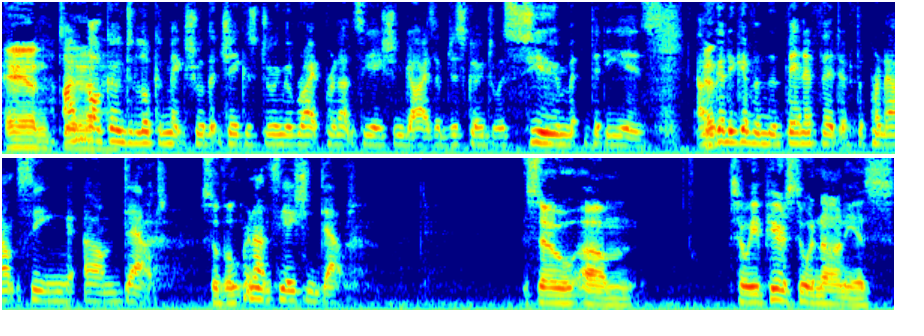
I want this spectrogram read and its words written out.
And I'm uh, not going to look and make sure that Jake is doing the right pronunciation, guys. I'm just going to assume that he is. I'm going to give him the benefit of the pronouncing um, doubt, so the pronunciation doubt. so um, so he appears to Ananias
